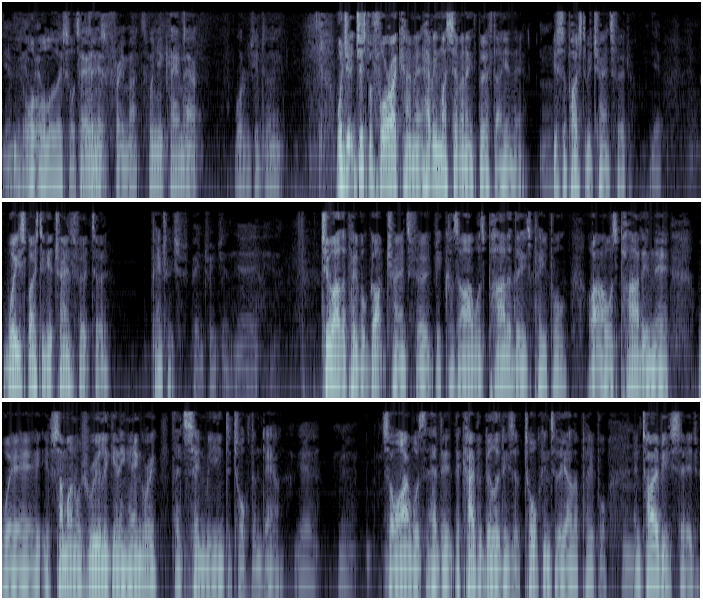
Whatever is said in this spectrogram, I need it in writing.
yeah, yeah, all, yeah. all of these sorts So of in things. three months. When you came out, what did you do? Well, ju- just before I came out, having my 17th birthday in there, you're supposed to be transferred. Yep. Were you supposed to get transferred to? Pentridge. Pentridge. Yeah. Two other people got transferred because I was part of these people. I, I was part in there where if someone was really getting angry, they'd send me in to talk them down. Yeah. Yeah. So I was had the, the capabilities of talking to the other people. Mm. And Toby said,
